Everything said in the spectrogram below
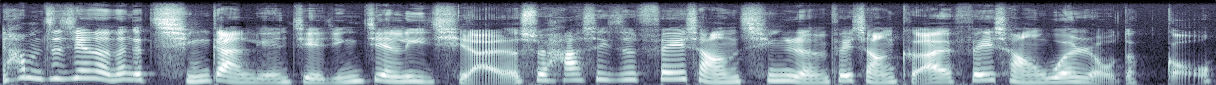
他们之间的那个情感连接已经建立起来了，所以它是一只非常亲人、非常可爱、非常温柔的狗。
